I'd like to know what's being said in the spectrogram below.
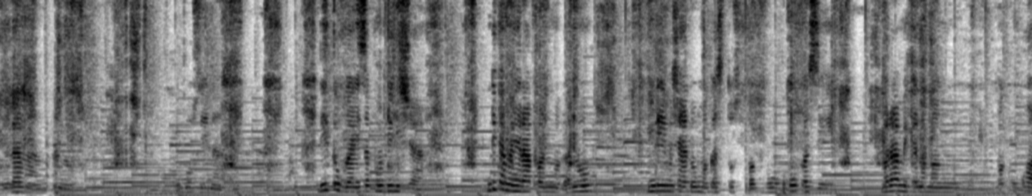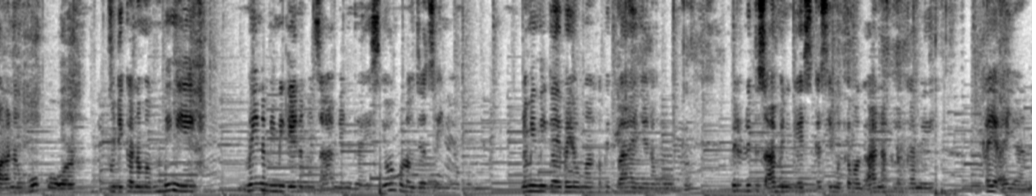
Kailangan, ano, ubusin natin. Dito guys, sa probinsya, hindi ka mahirapan mag ano, hindi masyadong magastos pag buko kasi marami ka namang pagkukuhaan ng buko or pwede ka namang humingi. May namimigay naman sa amin guys. Iwan ko lang dyan sa inyo kung namimigay ba yung mga kapitbahay niya ng buko. Pero dito sa amin guys, kasi magkamag-anak lang kami. Kaya ayan,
